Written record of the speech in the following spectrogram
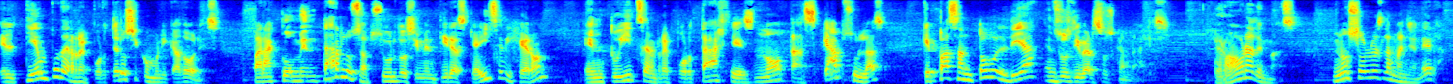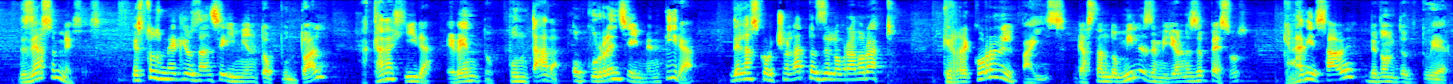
el tiempo de reporteros y comunicadores para comentar los absurdos y mentiras que ahí se dijeron en tweets, en reportajes, notas, cápsulas que pasan todo el día en sus diversos canales. Pero ahora además, no solo es la mañanera, desde hace meses, estos medios dan seguimiento puntual a cada gira, evento, puntada, ocurrencia y mentira de las corcholatas del obradorato, que recorren el país gastando miles de millones de pesos que nadie sabe de dónde obtuvieron.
